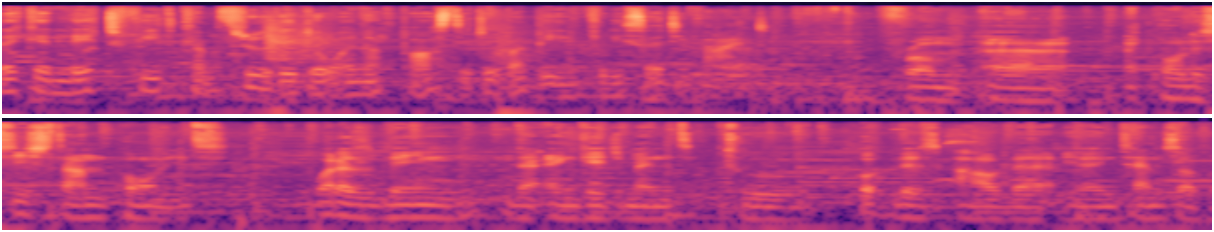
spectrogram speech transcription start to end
they can let feed come through the door and not pass the door by being fully certified. From uh, a policy standpoint, what has been the engagement to put this out there, you know, in terms of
